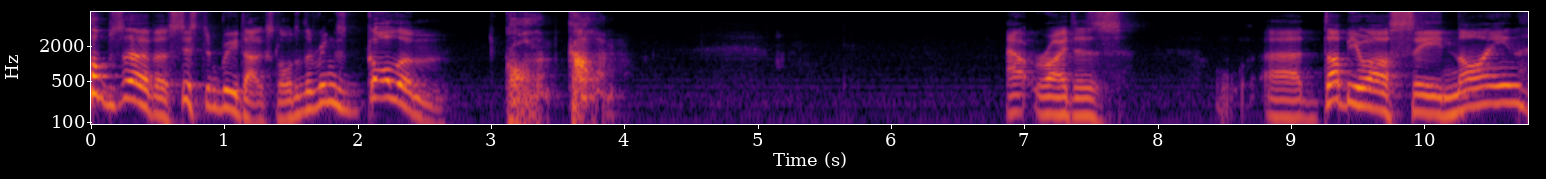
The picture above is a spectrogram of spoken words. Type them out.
Observer, System Redux, Lord of the Rings, Gollum. Gollum, Gollum. Outriders, uh, WRC 9,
